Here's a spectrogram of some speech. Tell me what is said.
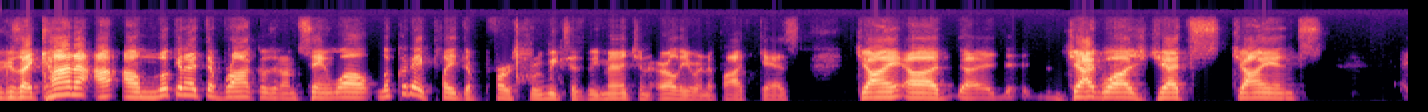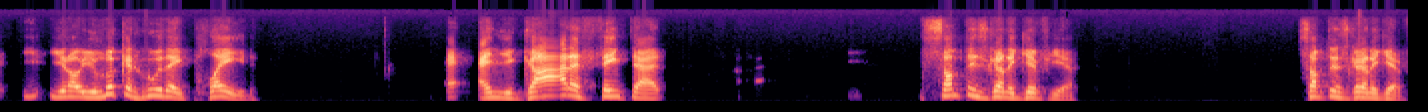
because I kind of I'm looking at the Broncos and I'm saying, well, look what they played the first three weeks, as we mentioned earlier in the podcast. Giant, uh, uh, Jaguars, Jets, Giants. You, you, know, you look at who they played, and you got to think that something's going to give here. Something's going to give.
